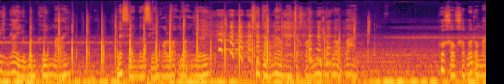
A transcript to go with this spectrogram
วิ่งไล่อยู่บนพื้นไม้ และเสียงเหมือนเสียงหัวเราะเยาะเย้ยที่ดังแว่วมาจากความมืดรอบๆบ้าน พวกเขาขับรถออกมา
